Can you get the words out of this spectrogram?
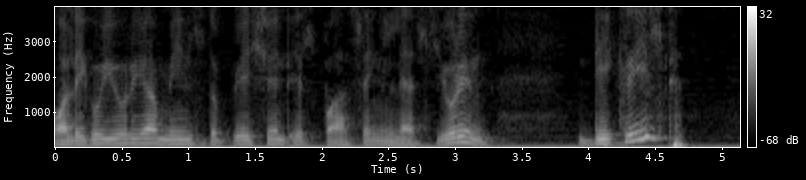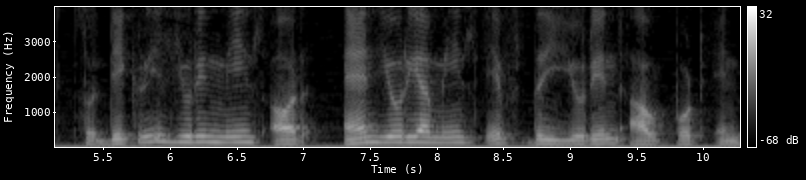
oliguria means the patient is passing less urine. Decreased so decreased urine means or anuria means if the urine output in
